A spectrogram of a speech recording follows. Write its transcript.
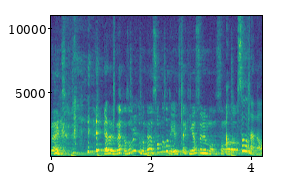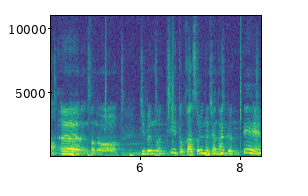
なんかいやなんかその人もなそんなこと言ってた気がするもん。そあのそうなの、うん。その自分の地位とかそういうのじゃなくって、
